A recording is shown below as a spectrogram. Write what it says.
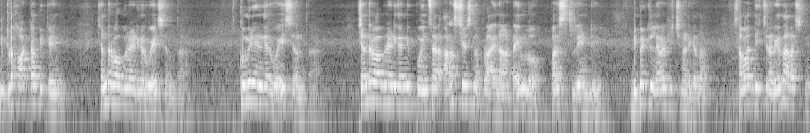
ఇప్పుడు హాట్ టాపిక్ అయింది. చంద్రబాబు నాయుడు గారు వయసు ఎంత? కొమ్మినేని గారి వయసు ఎంత? చంద్రబాబు నాయుడు గారిని పోయినసారి అరెస్ట్ చేసినప్పుడు ఆయన ఆ టైంలో పరిస్థితులు ఏంటి? డిబేట్లు నిర్వహించినాడు కదా? సమర్థించినాడు కదా అరెస్ట్ని?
